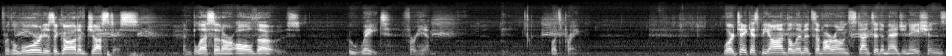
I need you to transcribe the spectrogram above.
For the Lord is a God of justice, and blessed are all those who wait for him. Let's pray. Lord, take us beyond the limits of our own stunted imaginations.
